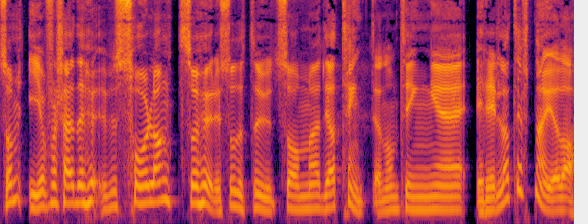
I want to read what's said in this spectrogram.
Som i og for seg, det, Så langt så høres jo dette ut som de har tenkt gjennom ting eh, relativt nøye, da.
